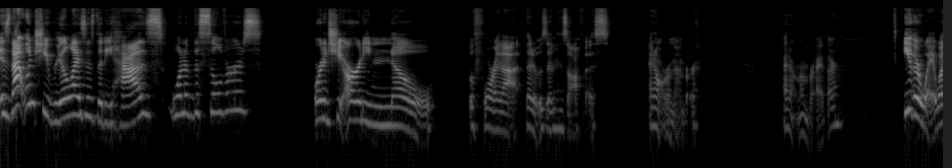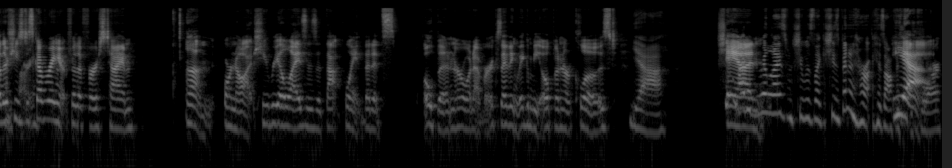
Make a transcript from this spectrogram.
is that when she realizes that he has one of the silvers or did she already know before that that it was in his office i don't remember I don't remember either. either way whether I'm she's sorry. discovering it for the first time um or not she realizes at that point that it's open or whatever because i think they can be open or closed Yeah. She might And- realized when she was like, she's been in her his office Yeah, before.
